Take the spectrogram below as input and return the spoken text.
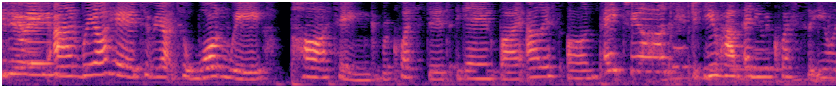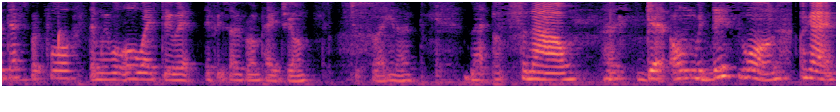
we doing? And we are here to react to ONEWE Parting, requested again by Alice on Patreon. If you have any requests that you are desperate for, then we will always do it if it's over on Patreon. Just to let you know. Let's For now. let's get on with this one. Okay.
